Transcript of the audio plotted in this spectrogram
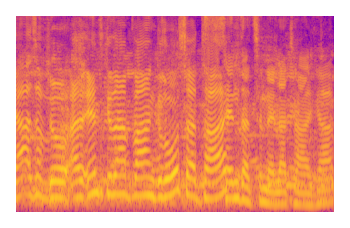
Ja, also, So, also insgesamt war ein großer Tag. sensationeller Tag. Ja.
